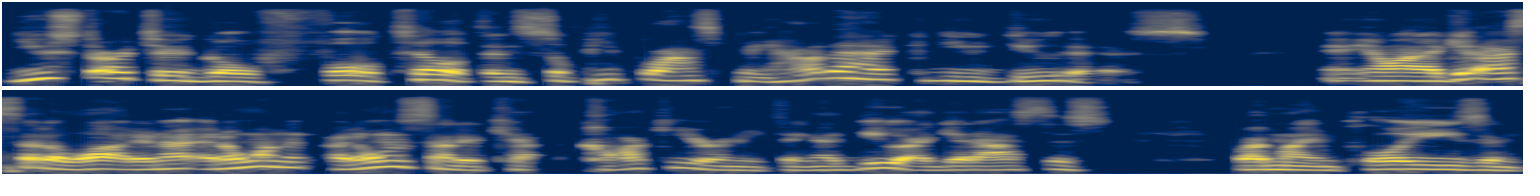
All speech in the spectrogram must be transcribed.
you start to go full tilt. And so people ask me, how the heck do you do this? And, you know, I get asked that a lot, and I, don't want to. I don't want to sound cocky or anything. I do. I get asked this by my employees and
